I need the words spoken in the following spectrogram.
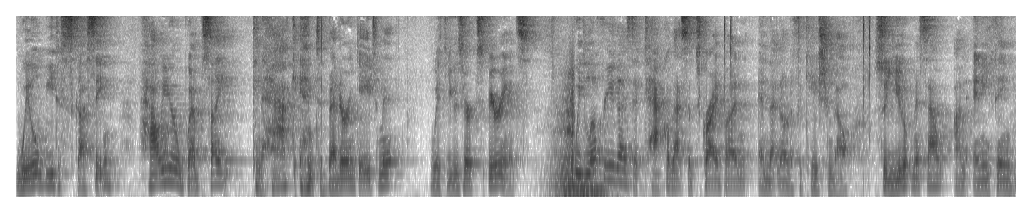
we'll be discussing how your website can hack into better engagement with user experience. We'd love for you guys to tackle that subscribe button and that notification bell so you don't miss out on anything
